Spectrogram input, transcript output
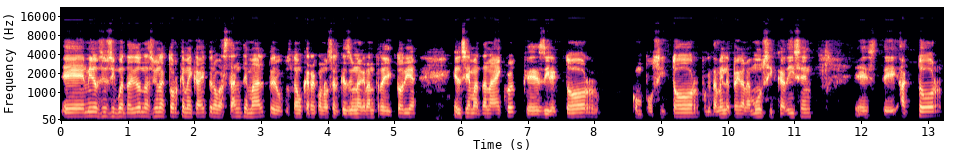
Eh, en 1952 nació un actor que me cae, pero bastante mal, pero pues tengo que reconocer que es de una gran trayectoria. Él se llama Dan Aykroyd, que es director, compositor, porque también le pega la música, dicen este, actor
